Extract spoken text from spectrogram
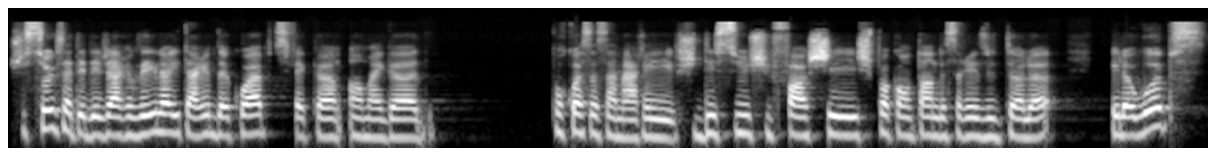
Je suis sûre que ça t'est déjà arrivé, là, il t'arrive de quoi, puis tu fais comme, oh my God, pourquoi ça, ça m'arrive? Je suis déçue, je suis fâchée, je suis pas contente de ce résultat-là. Et là, whoops,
